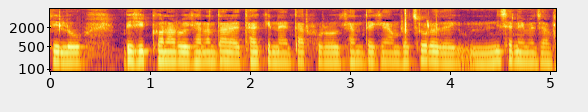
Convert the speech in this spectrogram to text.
ছিল। বেশিক্ষণ আর ওইখানে দাঁড়ায় থাকি নাই, তারপরে ওইখান থেকে আমরা চলে যাই, নিচে নেমে যাব,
